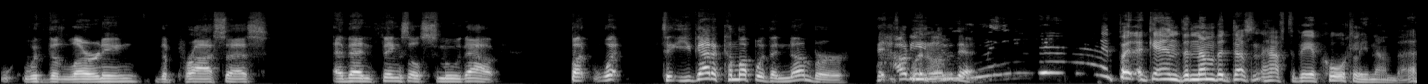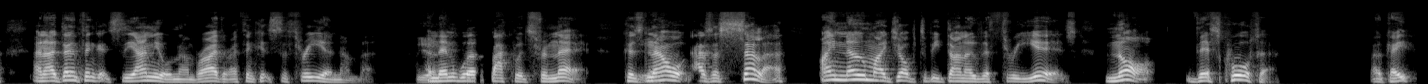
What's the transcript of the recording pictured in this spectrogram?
with the learning, the process, and then things will smooth out. But what to, you got to come up with a number. How do you do that? But again, the number doesn't have to be a quarterly number. And I don't think it's the annual number either. I think it's the three year number. Yeah. And then work backwards from there. Because yeah. now, as a seller, I know my job to be done over three years, not this quarter. Okay.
